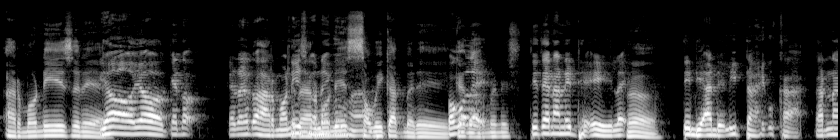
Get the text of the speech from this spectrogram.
harmonis ini ya? Yo yo, ketok ketok ketok harmonis ngono iku. harmonis mbade. Ketok Pokoknya harmonis. titenane dhek e, lek Heeh. tindikan dek lidah iku gak karena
